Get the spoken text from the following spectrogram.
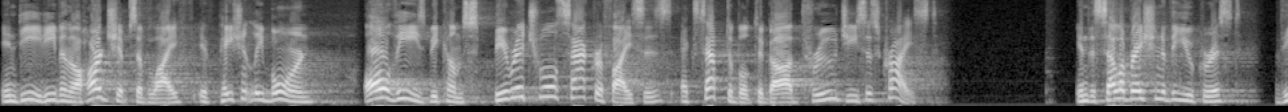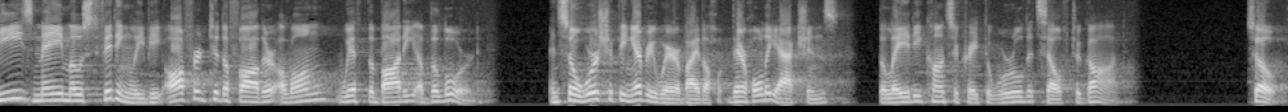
indeed, even the hardships of life, if patiently borne, all these become spiritual sacrifices acceptable to God through Jesus Christ. In the celebration of the Eucharist, these may most fittingly be offered to the Father along with the body of the Lord. And so, worshiping everywhere by the, their holy actions, the laity consecrate the world itself to God. So,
